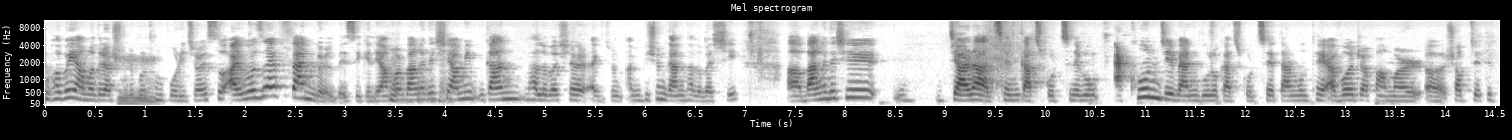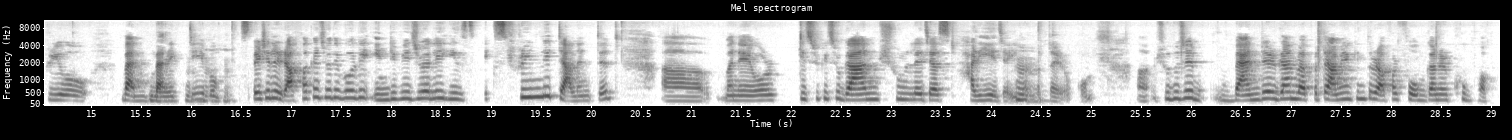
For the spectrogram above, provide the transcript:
ওভাবেই আমাদের আসলে প্রথম পরিচয়। So I was a fan girl basically আমার বাংলাদেশে আমি গান ভালোবাসার একজন আমি ভীষণ গান ভালোবাসি। আহ, বাংলাদেশে যারা আছেন কাজ করছেন এবং এখন যে ব্যান্ডগুলো কাজ করছে তার মধ্যে অ্যাভয়েড রাফা আমার আহ, সবচেয়ে প্রিয় ব্যান্ডগুলোর একটি এবং স্পেশালি রাফাকে যদি বলি individually he is extremely talented মানে ওর কিছু কিছু গান শুনলে জাস্ট হারিয়ে যাই ব্যাপারটা এরকম। শুধু যে ব্যান্ডের গান ব্যাপারটা আমি কিন্তু রাফার ফোক গানের খুব ভক্ত।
